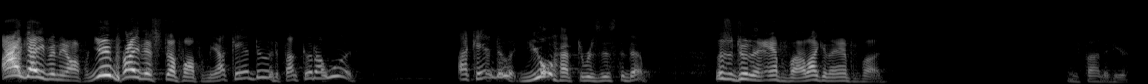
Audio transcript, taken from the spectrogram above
I gave in the offering. You pray this stuff off of me. I can't do it. If I could, I would. I can't do it. You'll have to resist the devil. Listen to it in the Amplified. I like it in the Amplified. Let me find it here.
